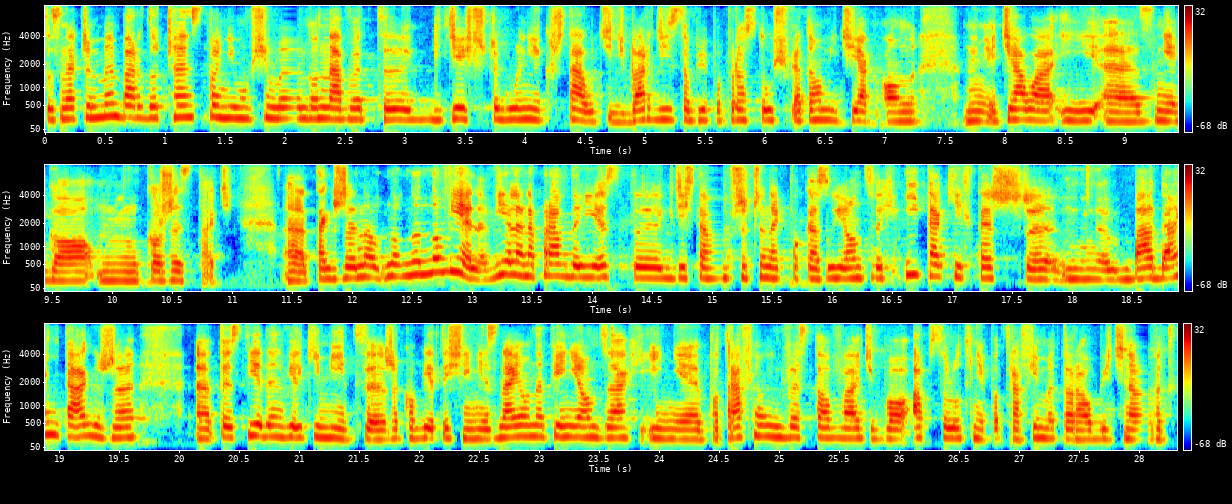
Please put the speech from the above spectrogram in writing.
To znaczy, my bardzo często nie musimy go nawet y, gdzieś szczególnie kształcić, bardziej sobie po prostu uświadomić, jak on mm, działa i e, z niego mm, korzystać. E, także no, no, no, no wiele, wiele naprawdę jest y, gdzieś tam przyczynek pokazujących i takich też y, mm, badań, tak, że to jest jeden wielki mit, że kobiety się nie znają na pieniądzach i nie potrafią inwestować, bo absolutnie potrafimy to robić. Nawet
